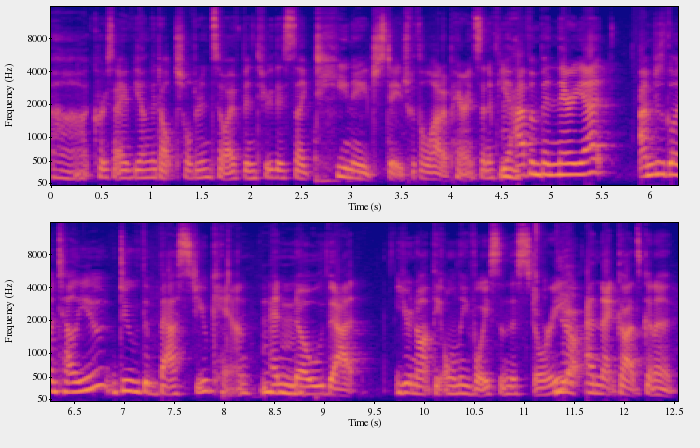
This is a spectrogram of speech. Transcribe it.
uh, of course, I have young adult children, so I've been through this like teenage stage with a lot of parents. And if you haven't been there yet, I'm just going to tell you do the best you can and know that you're not the only voice in this story Yeah. and that God's going to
